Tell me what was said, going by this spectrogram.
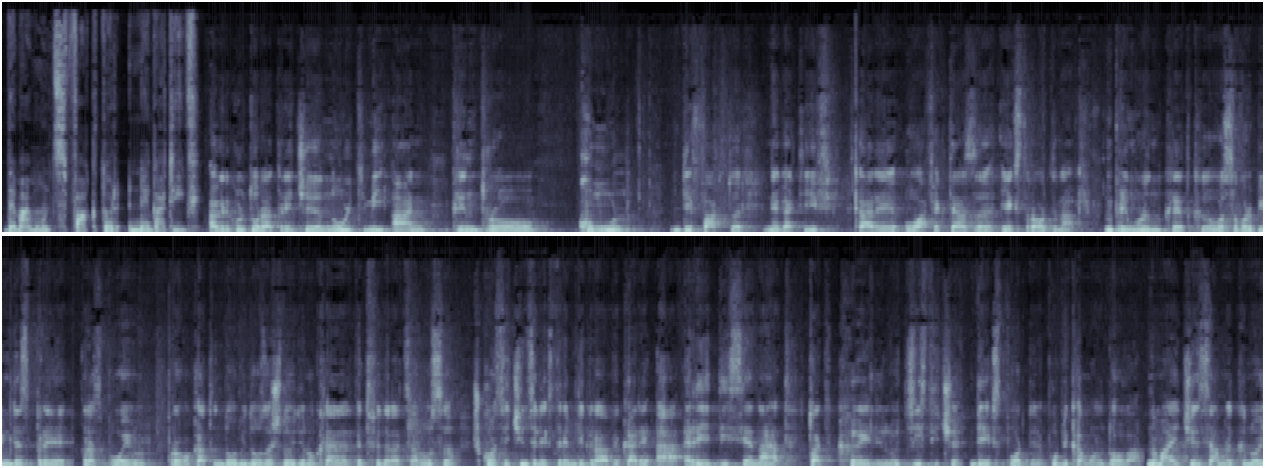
de mai mulți factori negativi. Agricultura trece în ultimii ani printr-o cumul de factori negativi care o afectează extraordinar. În primul rând, cred că o să vorbim despre războiul provocat în 2022 din Ucraina de către Federația Rusă și consecințele extrem de grave care a redisenat toate căile logistice de export din Republica Moldova. Numai ce înseamnă că noi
